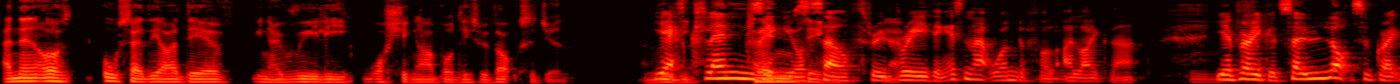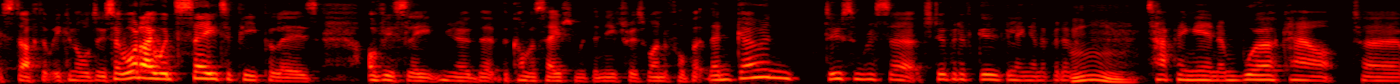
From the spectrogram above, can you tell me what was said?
and then also the idea of you know really washing our bodies with oxygen. and yes really cleansing, cleansing, yourself through yeah. breathing isn't that wonderful i like that. Yeah very good. So lots of great stuff that we can all do. So what i would say to people is obviously you know the, the conversation with anita is wonderful but then go and do some research do a bit of googling and a bit of Mm. tapping in and work out uh,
